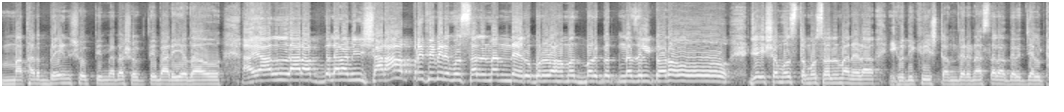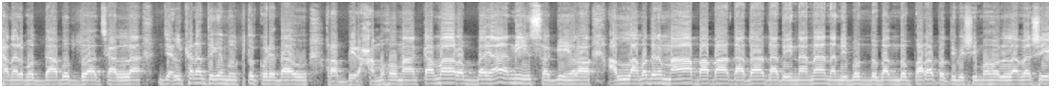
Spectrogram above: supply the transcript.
মাথার ব্রেন শক্তি, মেধা শক্তি বাড়িয়ে দাও। আয় আল্লাহ, রাব্বুল আলামিন সারা পৃথিবীর মুসলমানদের উপর রহমত, বরকত নাজিল করো। যেই সমস্ত মুসলমানেরা ইহুদি, খ্রিস্টানদের, নাসারাদের জেলখানার মধ্যে আবদ্ধ আছে, আল্লাহ জেলখানা থেকে মুক্ত করে দাও। রব্বির হামহমা কামা রব্বায়ানি সগীরা। আল্লাহ আমাদের মা, বাবা, দাদা, দাদি, নানা, নানি বন্ধু বান্ধব পাড়া প্রতিবেশী, মহল্লাবাসী,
